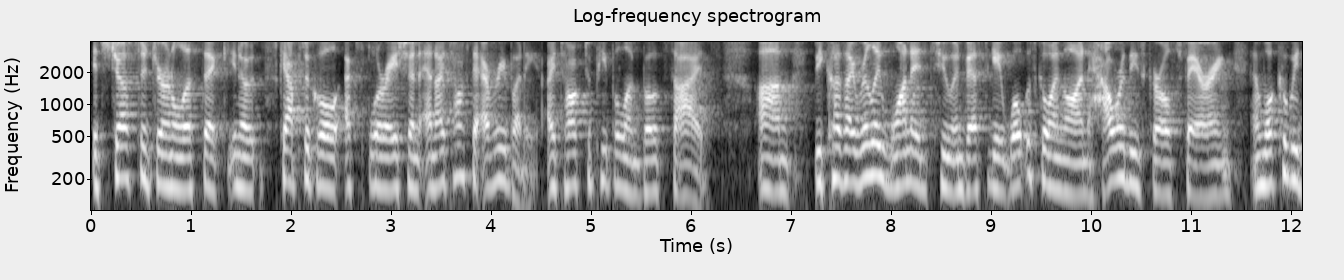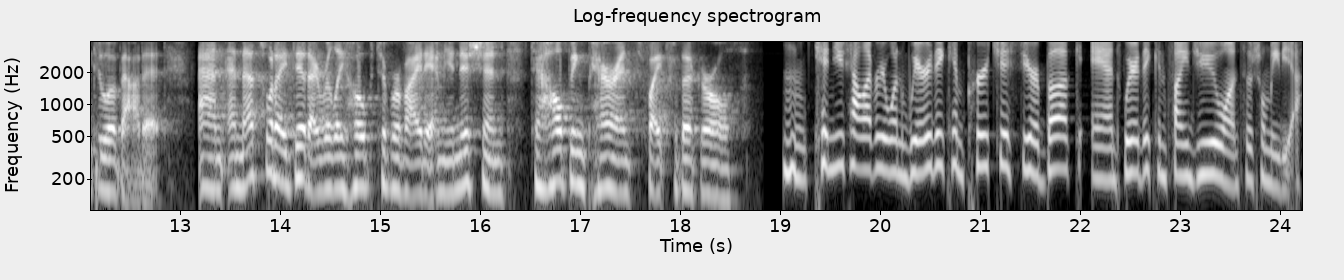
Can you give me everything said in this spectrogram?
It's just a journalistic, you know, skeptical exploration. And I talked to everybody, I talked to people on both sides. Um, because I really wanted to investigate what was going on, how are these girls faring, and what could we do about it. And and that's what I did. I really hope to provide ammunition to helping parents fight for their girls. Mm, can you tell everyone where they can purchase your book and where they can find you on social media?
